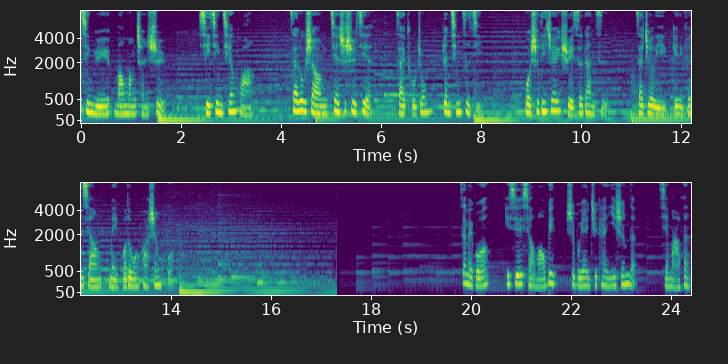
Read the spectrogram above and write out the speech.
行于茫茫城市，洗尽铅华，在路上见识世界，在途中认清自己。我是 DJ 水色淡子，在这里给你分享美国的文化生活。在美国，一些小毛病是不愿意去看医生的，嫌麻烦，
